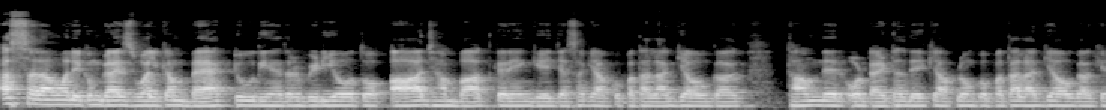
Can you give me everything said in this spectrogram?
असलम guys welcome back to the other video तो आज हम बात करेंगे जैसा कि आपको पता लग गया होगा थंबनेल और टाइटल देख के आप लोगों को पता लग गया होगा कि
